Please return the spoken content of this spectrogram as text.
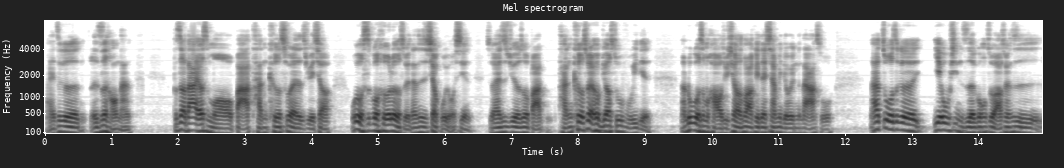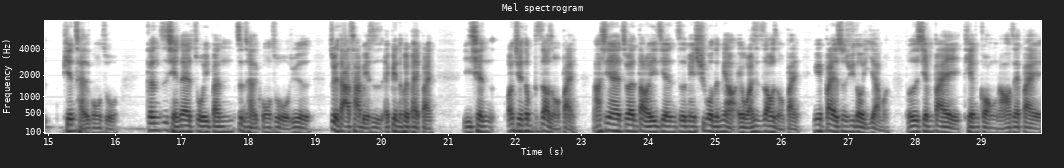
哎，这个人生好难。不知道大家有什么把痰咳出来的诀窍？我有试过喝热水，但是效果有限，所以还是觉得说把痰咳出来会比较舒服一点。那如果有什么好的诀窍的话，可以在下面留言跟大家说。那做这个业务性质的工作啊，算是偏财的工作，跟之前在做一般正财的工作，我觉得最大的差别是，哎，变得会拜拜。以前完全都不知道怎么拜，那现在虽然到了一间这没去过的庙，哎，我还是知道怎么拜，因为拜的顺序都一样嘛，都是先拜天公，然后再拜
